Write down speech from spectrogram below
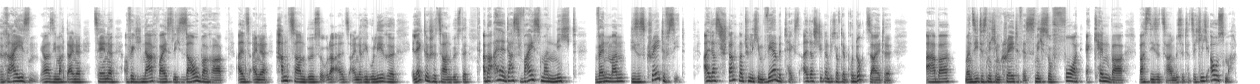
Reisen. Ja, sie macht deine Zähne auch wirklich nachweislich sauberer als eine Handzahnbürste oder als eine reguläre elektrische Zahnbürste. Aber all das weiß man nicht, wenn man dieses Creative sieht. All das stand natürlich im Werbetext, all das steht natürlich auf der Produktseite, aber man sieht es nicht im Creative, es ist nicht sofort erkennbar, was diese Zahnbürste tatsächlich ausmacht.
